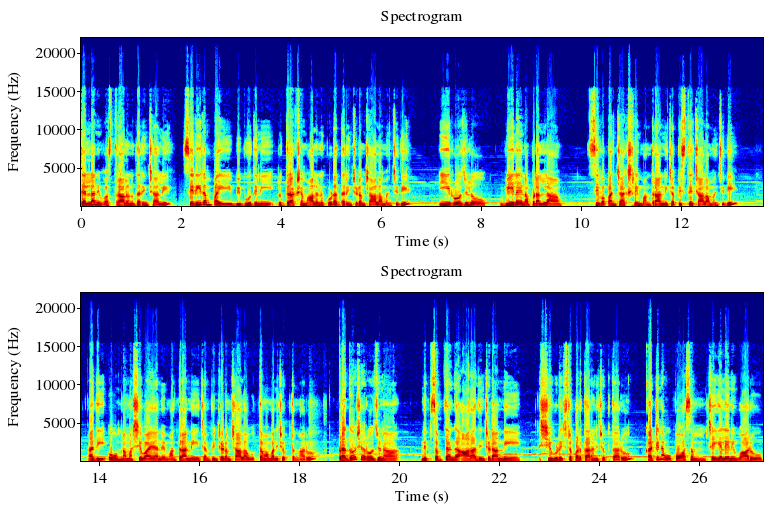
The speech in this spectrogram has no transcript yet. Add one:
తెల్లని వస్త్రాలను ధరించాలి. శరీరంపై విభూదిని రుద్రాక్ష మాలను కూడా ధరించడం చాలా మంచిది. ఈ రోజులో వీలైనప్పుడల్లా శివ పంచాక్షరి మంత్రాన్ని జపిస్తే చాలా మంచిది. అది ఓం నమ శివాయ అనే మంత్రాన్ని జపించడం చాలా ఉత్తమమని చెప్తున్నారు. ప్రదోష రోజున నిశ్శబ్దంగా ఆరాధించడాన్ని శివుడు ఇష్టపడతారని చెబుతారు. కఠిన ఉపవాసం చెయ్యలేని వారు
